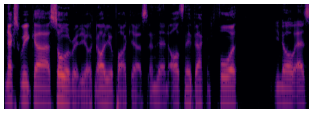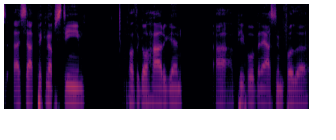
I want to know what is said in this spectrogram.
Next week, uh, solo radio, like an audio podcast, and then alternate back and forth. You know, as I start picking up steam, about to go hard again. Uh, people have been asking for the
